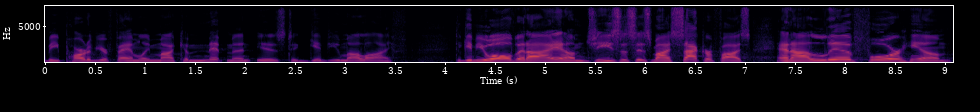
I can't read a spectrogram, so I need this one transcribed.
be part of your family, my commitment is to give you my life, to give you all that I am. Jesus is my sacrifice, and I live for Him.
